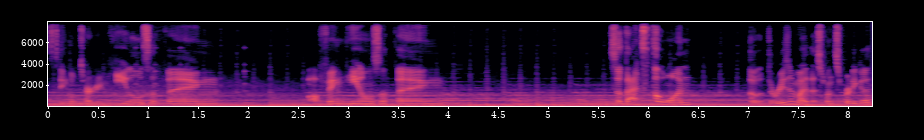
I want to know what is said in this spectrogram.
Single target heal's a thing. Buffing heal's a thing. So that's the one. So the reason why this one's pretty good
